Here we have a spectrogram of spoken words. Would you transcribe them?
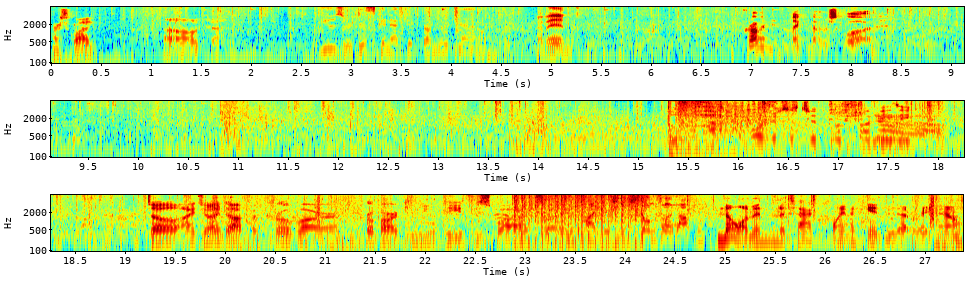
our squad. Oh, okay. User disconnected from your channel. I'm in. Probably need to make another squad. Ah, the mortar's just too fun, fun easy. So I joined off with Crowbar. Crowbar, can you leave the squad so I can... No, I'm in an attack plane. I can't do that right now.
